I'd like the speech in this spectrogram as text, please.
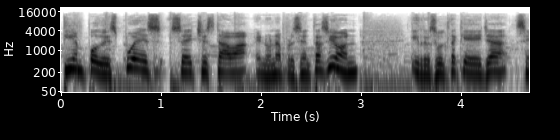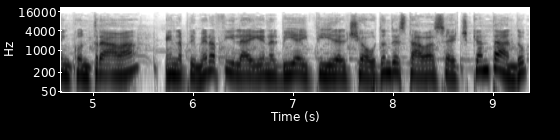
tiempo después, Sech estaba en una presentación y resulta que ella se encontraba en la primera fila ahí en el VIP del show donde estaba Sech cantando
